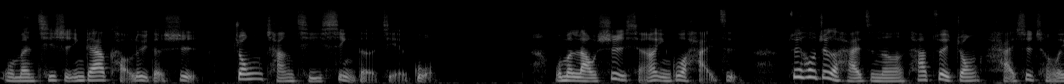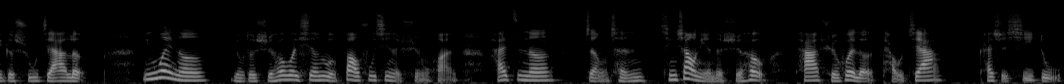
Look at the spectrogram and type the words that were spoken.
我们其实应该要考虑的是中长期性的结果。我们老是想要赢过孩子，最后这个孩子呢，他最终还是成为一个输家了。因为呢，有的时候会陷入报复性的循环。孩子呢，长成青少年的时候，他学会了逃家，开始吸毒，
